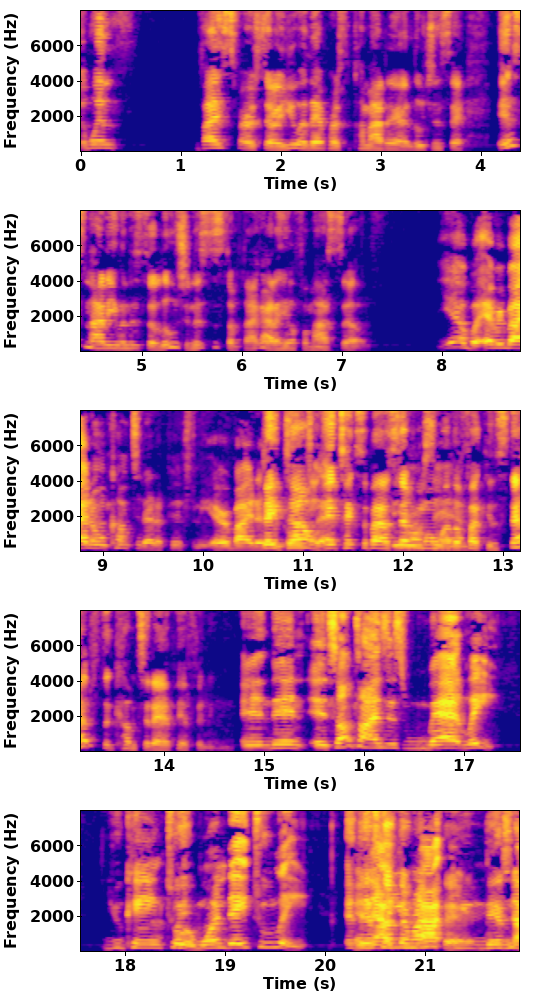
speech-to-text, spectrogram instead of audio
when vice versa, or you or that person come out of their illusion and say, "It's not even this illusion. This is something I gotta heal for myself." Yeah, but everybody don't come to that epiphany. Everybody doesn't They don't. It takes about You seven more saying? motherfucking steps to come to that epiphany. and then and sometimes it's mad late. You came to But- it one day too late, And and, there's nothing wrong not with that. There's not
